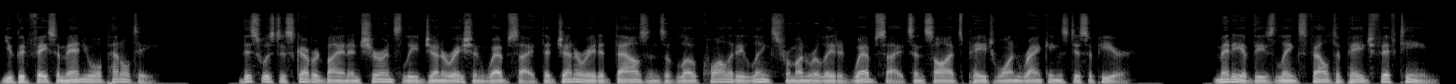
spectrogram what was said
you could face a manual penalty. This was discovered by an insurance lead generation website that generated thousands of low quality links from unrelated websites and saw its page 1 rankings disappear. Many of these links fell to page 15.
